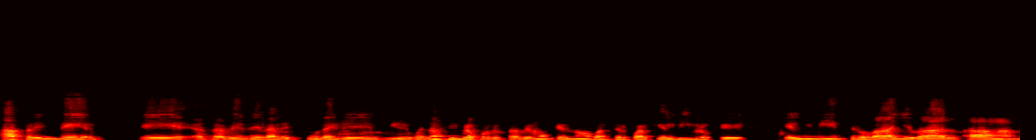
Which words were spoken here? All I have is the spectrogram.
aprender eh, a través de la lectura y de, y de, buenos libros, porque sabemos que no va a ser cualquier libro que, el ministro va a llevar a,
